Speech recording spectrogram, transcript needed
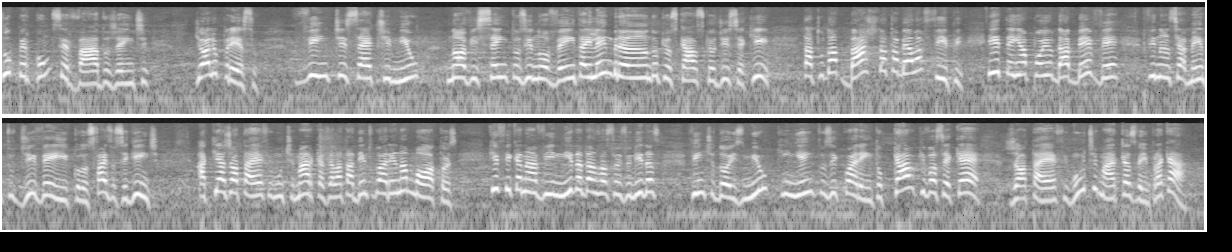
super conservado, gente. E olha o preço, 27.990. E lembrando que os carros que eu disse aqui, tá tudo abaixo da tabela FIP. E tem apoio da BV, financiamento de veículos. Faz o seguinte, Aqui a JF Multimarcas, ela está dentro do Arena Motors, que fica na Avenida das Nações Unidas, 22.540. O carro que você quer, JF Multimarcas, vem para cá.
